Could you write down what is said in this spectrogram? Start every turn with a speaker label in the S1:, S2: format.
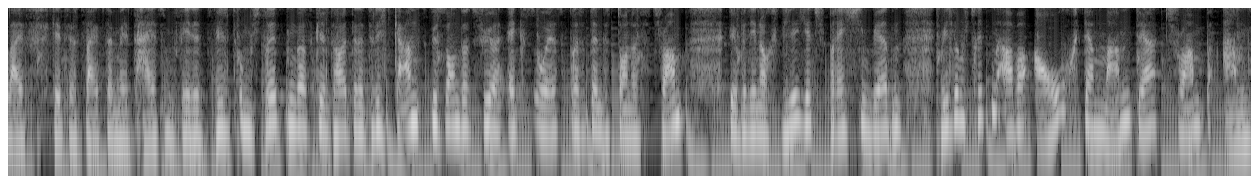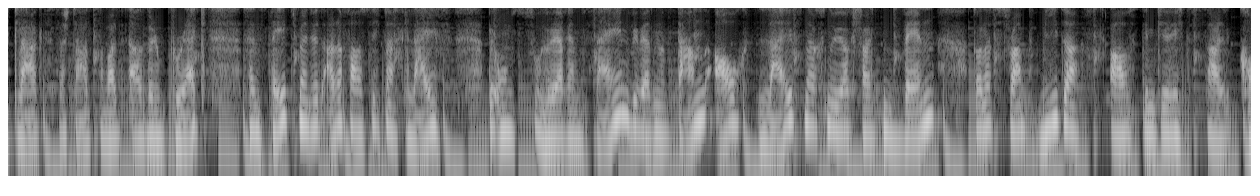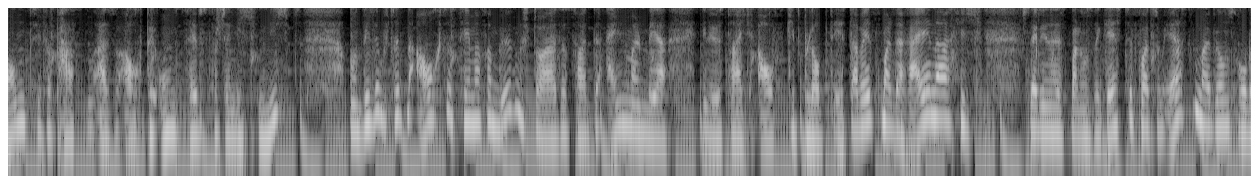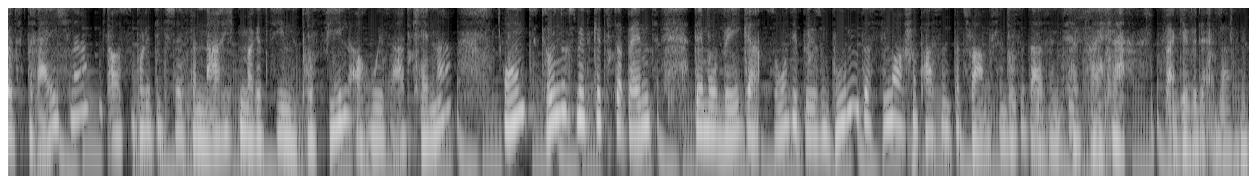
S1: Live geht es jetzt weiter mit heiß umfädet, wild umstritten. Das gilt heute natürlich ganz besonders für Ex-US-Präsident Donald Trump, über den auch wir jetzt sprechen werden. Wild umstritten, aber auch der Mann, der Trump anklagt, der Staatsanwalt Alvin Bragg. Sein Statement wird aller Voraussicht nach live bei uns zu hören sein. Wir werden dann auch live nach New York schalten, wenn Donald Trump wieder aus dem Gerichtssaal kommt. Sie verpassen also auch bei uns selbstverständlich nichts. Und wild umstritten auch das Thema Vermögen Vermögensteuer, das heute einmal mehr in Österreich aufgeploppt ist. Aber jetzt mal der Reihe nach. Ich stelle Ihnen jetzt mal unsere Gäste vor. Zum ersten Mal bei uns Robert Dreichler, Außenpolitikchef beim Nachrichtenmagazin Profil, auch USA-Kenner und Gründungsmitglied der Band Demové Garçon, die bösen Buben. Das sind wir auch schon passend bei Trump. Schön, dass Sie da sind, Herr Dreichler.
S2: Danke für die Einladung.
